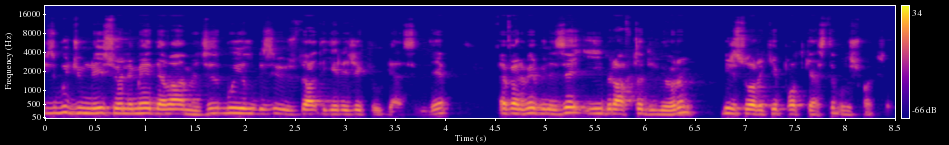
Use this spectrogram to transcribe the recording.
biz bu cümleyi söylemeye devam edeceğiz. Bu yıl bizi üzdü hadi gelecek yıl gelsin diye. Efendim hepinize iyi bir hafta diliyorum. Bir sonraki podcast'te buluşmak üzere.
